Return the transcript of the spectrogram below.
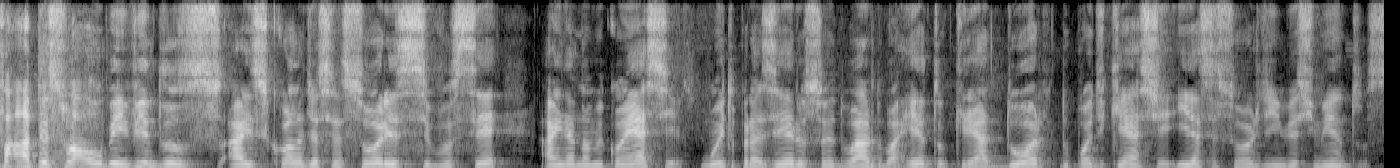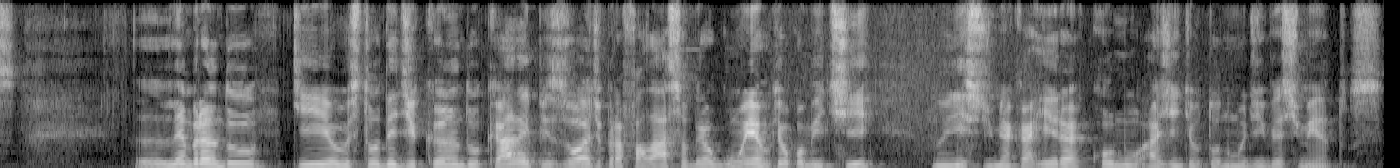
Fala pessoal, bem-vindos à Escola de Assessores. Se você ainda não me conhece, muito prazer, eu sou Eduardo Barreto, criador do podcast e assessor de investimentos. Lembrando que eu estou dedicando cada episódio para falar sobre algum erro que eu cometi no início de minha carreira como agente autônomo de investimentos.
